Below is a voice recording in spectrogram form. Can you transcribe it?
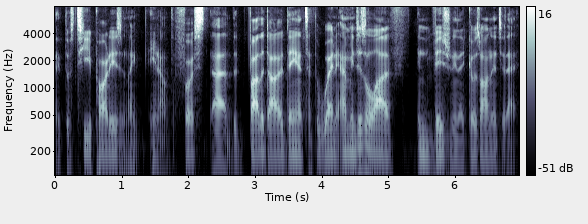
like those tea parties, and like you know, the first uh, the father daughter dance at the wedding. I mean, there's a lot of envisioning that goes on into that.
